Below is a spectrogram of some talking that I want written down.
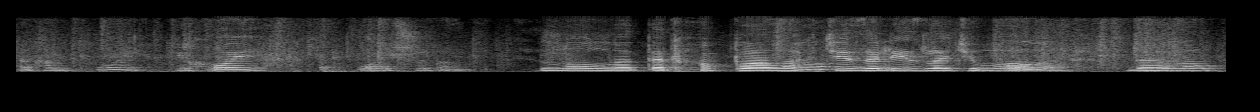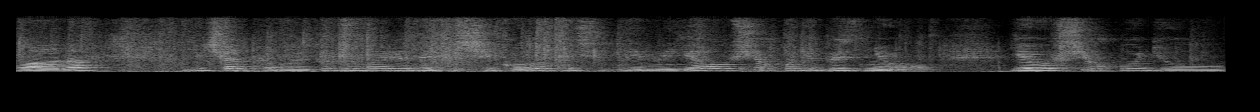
Така, ой, тихо. Ой, Ой, що там? лол на тебе впала. Чи залізла, чи впала? Лола? Да. Лола впала, да? Дівчатка мої, тут немає різниці, чи короткий, чи длинний. Я взагалі ходжу без нього. Я взагалі ходжу,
